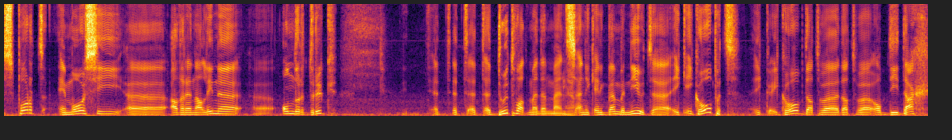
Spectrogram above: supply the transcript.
sport, emotie, uh, adrenaline, uh, onder druk. Het, het, het, het, doet wat met een mens. Ja. En, ik, en ik ben benieuwd. Uh, ik, ik hoop het. Ik, ik hoop dat we, dat we op die dag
